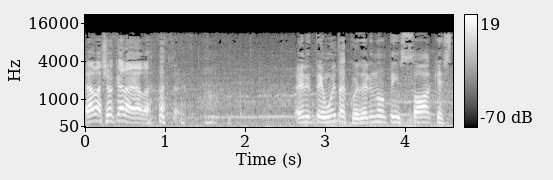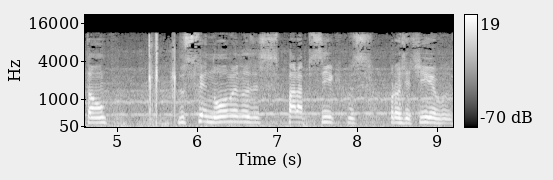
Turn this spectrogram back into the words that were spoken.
Ela achou que era ela. Ele tem muita coisa. Ele não tem só a questão dos fenômenos parapsíquicos, projetivos,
